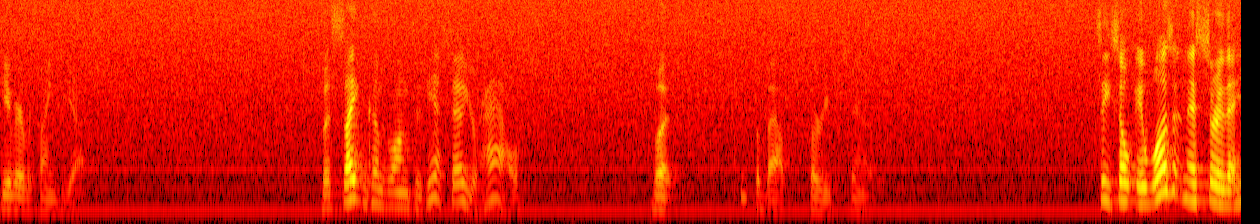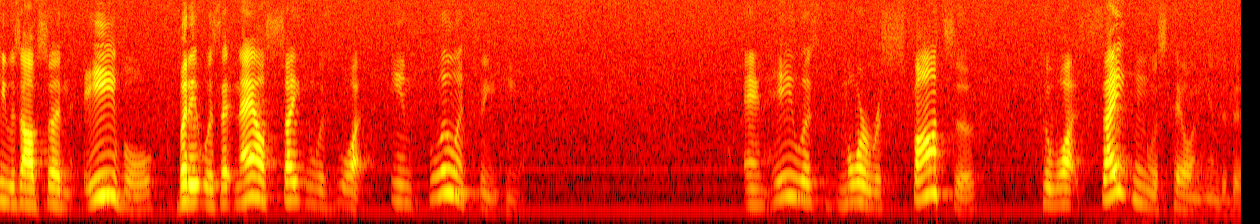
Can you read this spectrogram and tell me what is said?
give everything you got. But Satan comes along and says, yeah, sell your house, but keep about 30% of it. See, so it wasn't necessarily that he was all of a sudden evil, but it was that now Satan was what? Influencing him. And he was more responsive to what Satan was telling him to do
